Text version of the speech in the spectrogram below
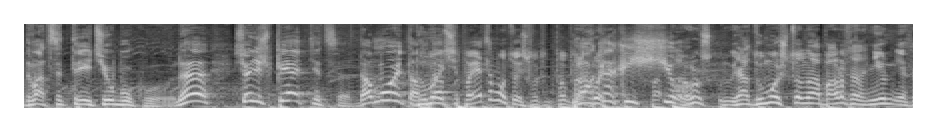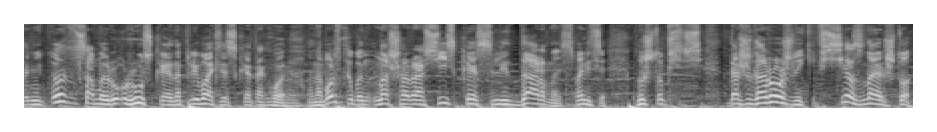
23-ю букву, да? Сегодня же пятница, домой там. Думаете, поэтому? То есть, вот, по- Ну, а как по- еще? по- рус- Я думаю, что наоборот, это не, это не то самое ру- русское, наплевательское такое, а наоборот, как бы наша российская солидарность. Смотрите, потому что вс- даже дорожники все знают, что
